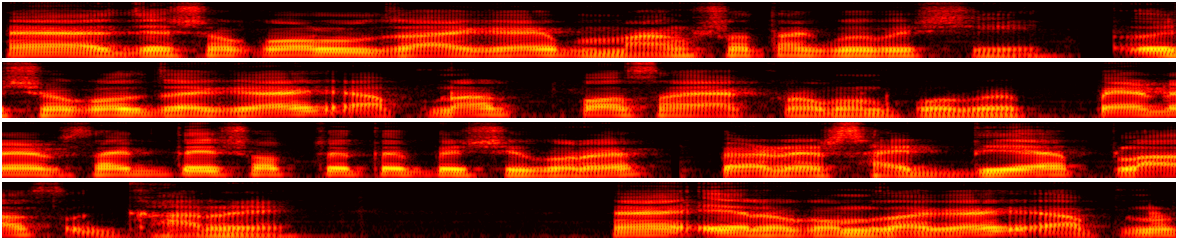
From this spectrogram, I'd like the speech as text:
হ্যাঁ যে সকল জায়গায় মাংস থাকবে বেশি, ওই সকল জায়গায় আপনার পচায় আক্রমণ করবে। প্যাডের সাইড দিয়ে সবচেয়ে বেশি করে প্যাডের সাইড দিয়ে প্লাস ঘাড়ে। হ্যাঁ এরকম জায়গায় আপনার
